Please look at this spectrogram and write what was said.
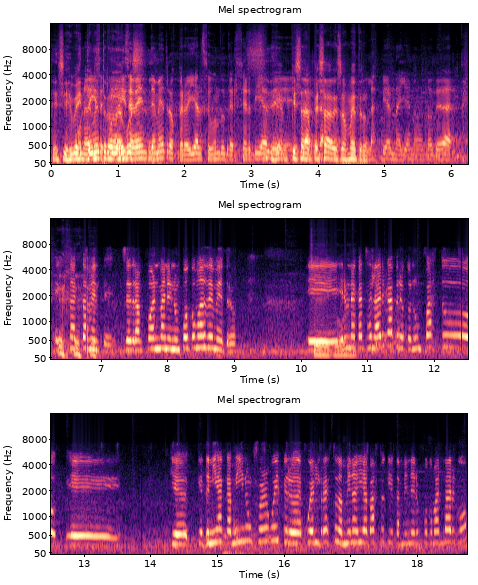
Sí, sí, 20 uno dice, metros. Uno dice 20 metros, pero ya el segundo o tercer día te, empiezan a pesar esos metros. Las piernas ya no, no te dan. Exactamente, se transforman en un poco más de metro. Eh, era una cancha larga, pero con un pasto eh, que, tenía camino, un fairway, pero después el resto también había pasto que también era un poco más largo.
